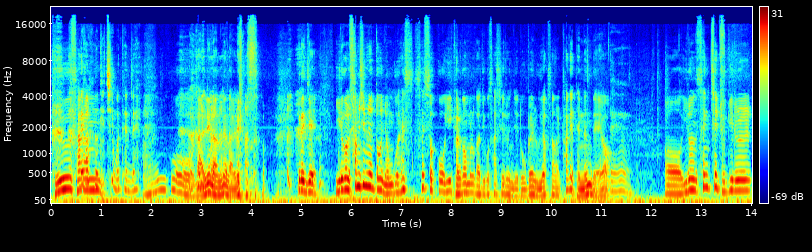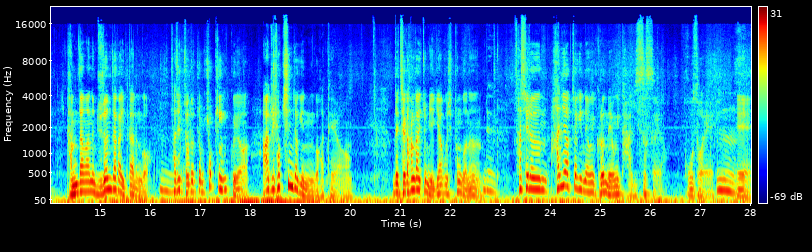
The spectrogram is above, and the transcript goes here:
그 내가 사람 또 캐치 못했네. 아이고 난리 났네 난리 났어. 근데 이제 이걸 30년 동안 연구했었고 이 결과물을 가지고 사실은 이제 노벨 의학상을 타게 됐는데요. 네. 어, 이런 생체 주기를 담당하는 유전자가 있다는 거. 음. 사실 저도 좀 쇼킹했고요. 아주 혁신적인 것 같아요. 근데 제가 한 가지 좀 얘기하고 싶은 거는 네. 사실은 한의학적인 내용에 그런 내용이 다 있었어요. 고서에. 음. 예.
